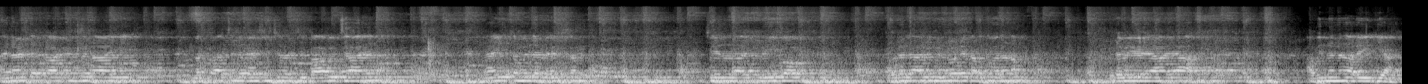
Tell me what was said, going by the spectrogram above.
അതിനായിട്ട് പ്രാർത്ഥിച്ചതായി നക്കാച്ചിന്റെ വേഷം ശ്രീ ബാബു ചായൻ നായിക്കമ്മന്റെ വേഷം ചെയ്തതായി ദീപോ അവരെല്ലാവരും മുന്നോട്ട് കടന്നു വരണം. ഇടവകയായ അഭിനന്ദനം അറിയിക്കുകയാണ്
